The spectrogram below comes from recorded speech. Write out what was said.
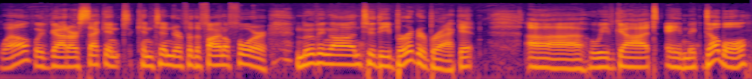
well, we've got our second contender for the final four. Moving on to the burger bracket, uh, we've got a McDouble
